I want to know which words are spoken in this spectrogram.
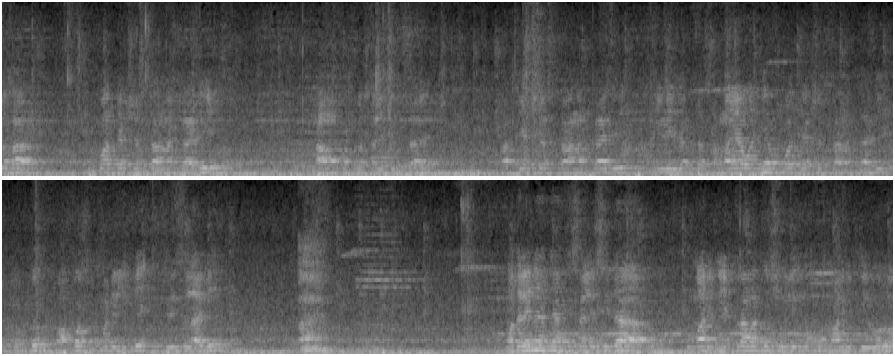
ಸಹ ಉಪಾಧ್ಯಕ್ಷ ಸ್ಥಾನಕ್ಕಾಗಿ ನಾಮಪತ್ರ ಸಲ್ಲಿಸುತ್ತಾರೆ. ಅಧ್ಯಕ್ಷ ಸ್ಥಾನಕ್ಕಾಗಿ ನೀಡಿದಂಥ ಸಮಯವನ್ನೇ ಉಪಾಧ್ಯಕ್ಷ ಸ್ಥಾನಕ್ಕಾಗಿ ಕೊಟ್ಟು ವಾಪಸ್ ಪಡೀಲಿಕ್ಕೆ ತಿಳಿಸಲಾಗಿ. ಮೊದಲನೇದಾಗಿ ಸಲ್ಲಿಸಿದ ಕುಮಾರಿ ನೇತ್ರಾವತಿ ಶಿವಲಿಂಗಪ್ಪ ಇವರು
